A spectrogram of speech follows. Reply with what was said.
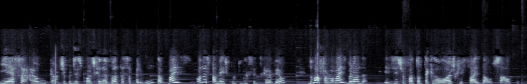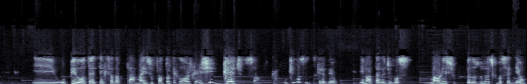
E essa é o, é o tipo de esporte que levanta essa pergunta, mas honestamente, por tudo que você descreveu, de uma forma mais branda. Existe o fator tecnológico que faz dar um salto e o piloto ele tem que se adaptar, mas o fator tecnológico é gigante do salto, cara. O que você descreveu em matéria de você, Maurício, pelos números que você deu,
